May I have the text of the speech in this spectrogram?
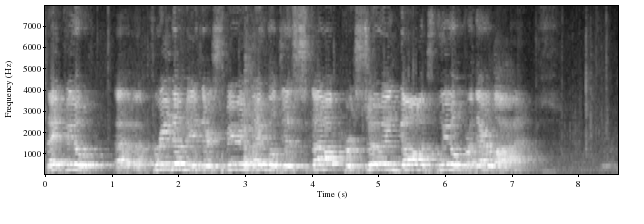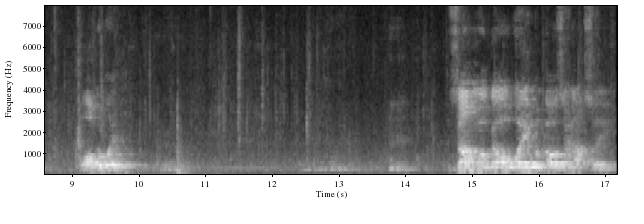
they feel uh, uh, freedom in their spirit, they will just stop pursuing God's will for their lives. Walk away. Some will go away because they're not saved.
